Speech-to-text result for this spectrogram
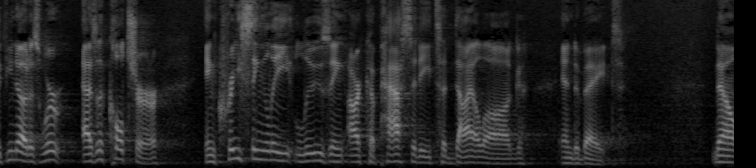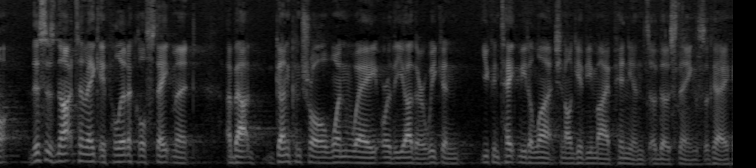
If you notice, we're, as a culture, increasingly losing our capacity to dialogue and debate. Now, this is not to make a political statement about gun control one way or the other. We can, you can take me to lunch and I'll give you my opinions of those things, okay?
